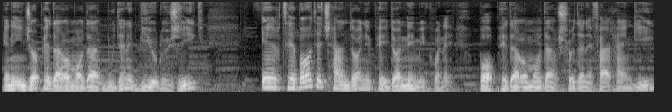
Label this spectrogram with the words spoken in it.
یعنی اینجا پدر و مادر بودن بیولوژیک ارتباط چندانی پیدا نمی‌کنه با پدر و مادر شدن فرهنگی،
